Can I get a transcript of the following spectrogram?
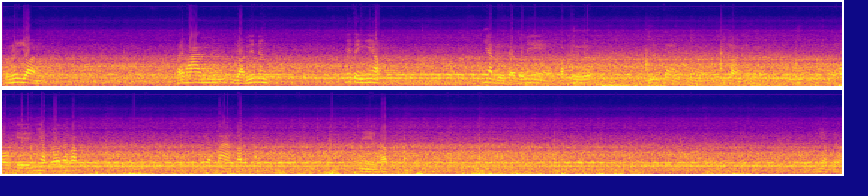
ตรงนี้หย่อนสายพานหย่อนนิดนึง ไม่แต่เงียบ เงียบอยู่แต่ตัวนี้ก็คือนี่แต่หย่อนนิดนึงโอเคเงียบแล้วนะครับ เงียบมากครับ นี่ครับ เงียบเลย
